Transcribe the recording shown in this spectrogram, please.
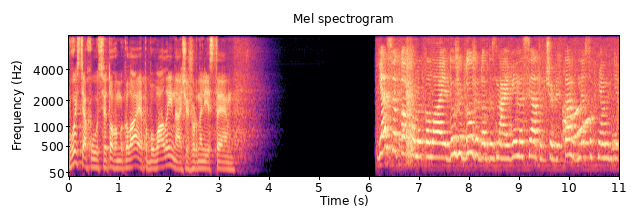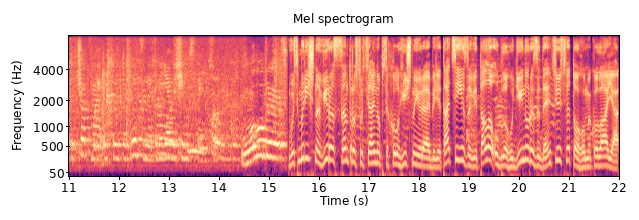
В гостях у Святого Миколая побували і наші журналісти. Я святого Миколая дуже-дуже добре знаю. Він на свято в чобітках для слухняних діточок має у своїй таблиці найприємніші гостинці. Молодець. Восьмирічна Віра з центру соціально-психологічної реабілітації завітала у благодійну резиденцію Святого Миколая.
